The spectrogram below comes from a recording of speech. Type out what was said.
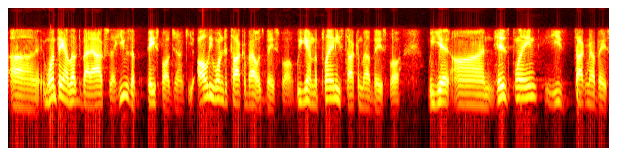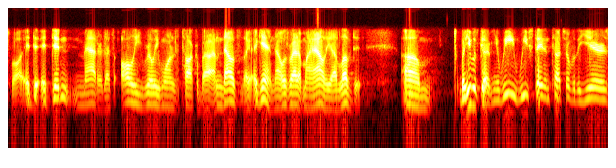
Uh, one thing I loved about Alex was that he was a baseball junkie. All he wanted to talk about was baseball. We get on the plane, he's talking about baseball. We get on his plane, he's talking about baseball. It it didn't matter. That's all he really wanted to talk about, and that was like again, that was right up my alley. I loved it. Um, but he was good. I mean, we we've stayed in touch over the years.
